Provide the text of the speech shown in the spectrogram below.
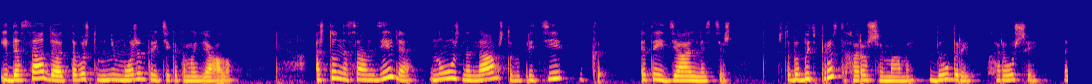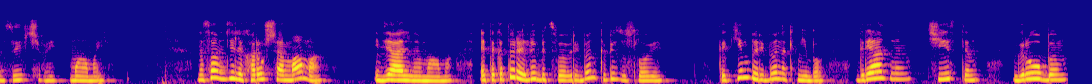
и досаду от того, что мы не можем прийти к этому идеалу. А что на самом деле нужно нам, чтобы прийти к этой идеальности, чтобы быть просто хорошей мамой, доброй, хорошей, отзывчивой мамой. На самом деле хорошая мама, идеальная мама, это которая любит своего ребенка без условий. Каким бы ребенок ни был, грязным, чистым, грубым,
